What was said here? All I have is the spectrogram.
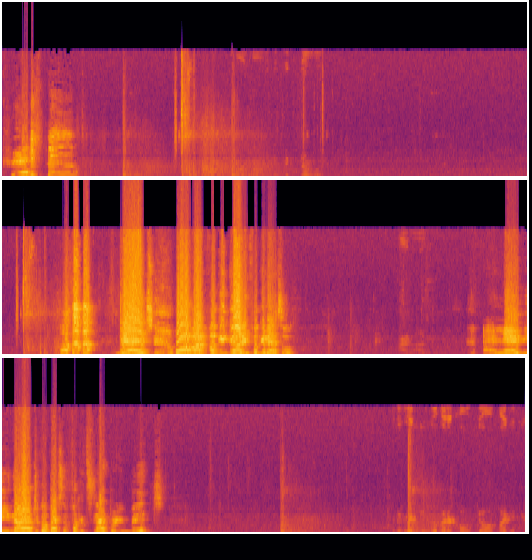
Crash poo. Get started with. Bitch! Oh my fucking god, you fucking asshole! I love you. I love you. Now I have to go back to the fucking sniper, you bitch. If it makes you feel better, Colton's still on fighting.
